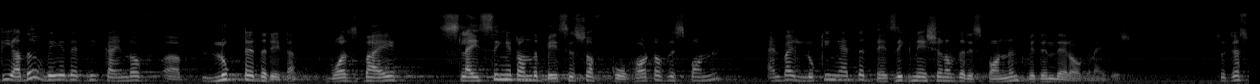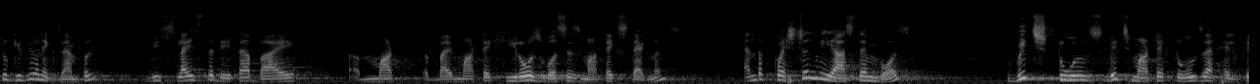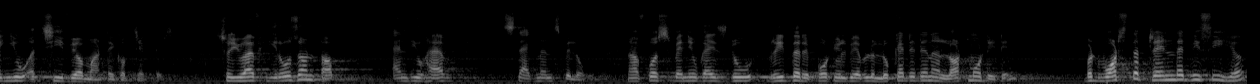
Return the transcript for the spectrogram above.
The other way that we kind of uh, looked at the data was by slicing it on the basis of cohort of respondent and by looking at the designation of the respondent within their organization. So just to give you an example, we sliced the data by, uh, by MarTech heroes versus MarTech stagnants. And the question we asked them was, which tools, which MarTech tools are helping you achieve your MarTech objectives? So you have heroes on top and you have stagnants below. Now, of course, when you guys do read the report, you'll be able to look at it in a lot more detail. But what's the trend that we see here?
